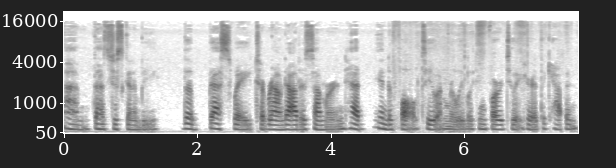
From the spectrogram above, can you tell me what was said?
um, that's just going to be the best way to round out a summer and head into fall too. I'm really looking forward to it here at the cabin.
